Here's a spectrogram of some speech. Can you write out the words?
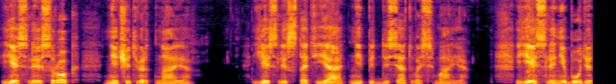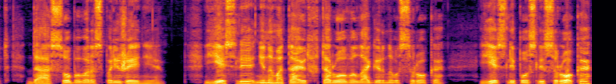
Если срок не четвертная, если статья не пятьдесят восьмая, если не будет до особого распоряжения, если не намотают второго лагерного срока, если после срока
